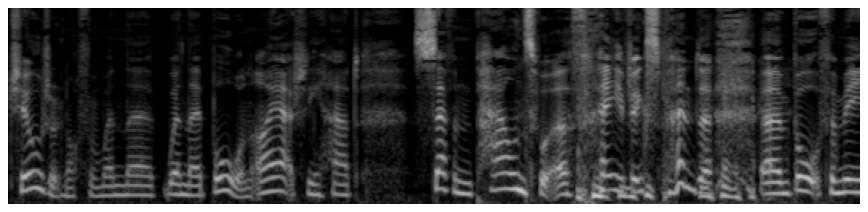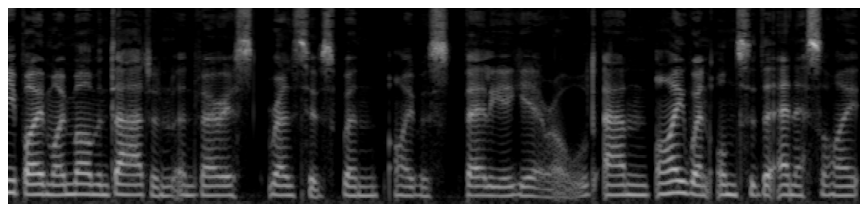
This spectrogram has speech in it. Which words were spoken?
children often when they're when they're born. I actually had seven pounds worth a big spender um, bought for me by my mum and dad and, and various relatives when I was barely a year old, and I went onto the NSI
